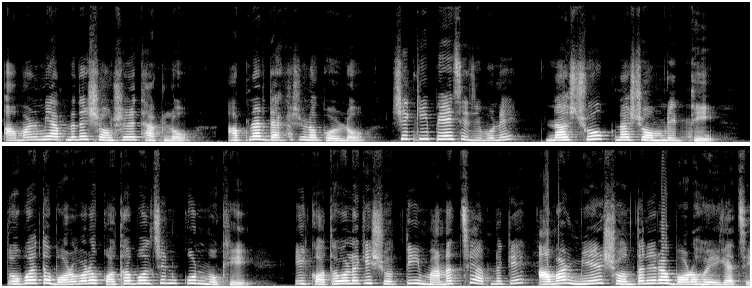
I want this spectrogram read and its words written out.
আমার মেয়ে আপনাদের সংসারে থাকল আপনার দেখাশোনা করল সে কি পেয়েছে জীবনে? না সুখ না সমৃদ্ধি। তবু এত বড় বড় কথা বলছেন কোন মুখে? এই কথা বলা কি সত্যিই মানাচ্ছে আপনাকে? আমার মেয়ের সন্তানেরা বড় হয়ে গেছে,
